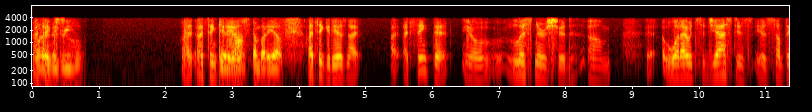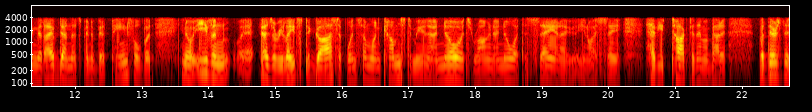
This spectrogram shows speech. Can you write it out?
one I of the think big so. reasons? I, I think Get it is. somebody else. I think it is, and I, I, I think that you know listeners should. Um, what I would suggest is is something that I've done that's been a bit painful, but you know even as it relates to gossip, when someone comes to me and I know it's wrong and I know what to say, and I you know I say, have you talked to them about it? But there's this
